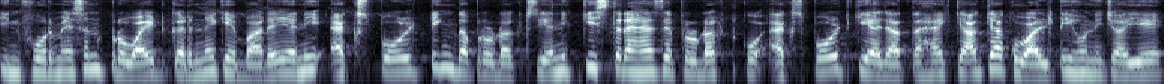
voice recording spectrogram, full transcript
इन्फॉर्मेशन प्रोवाइड करने के बारे, यानी एक्सपोर्टिंग द प्रोडक्ट्स, यानी किस तरह से प्रोडक्ट को एक्सपोर्ट किया जाता है क्या क्या क्वालिटी होनी चाहिए,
